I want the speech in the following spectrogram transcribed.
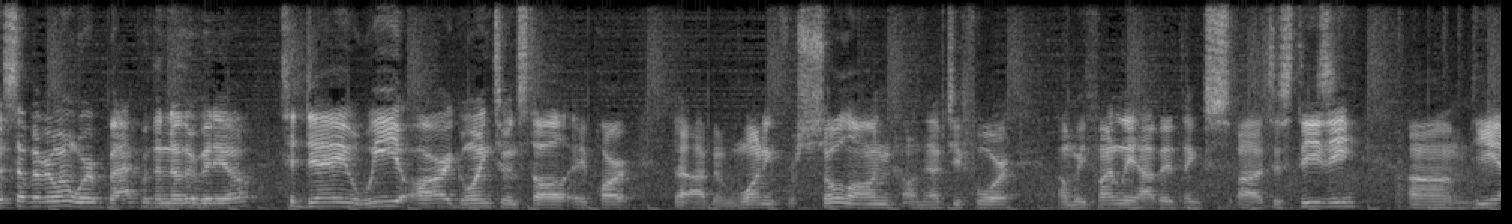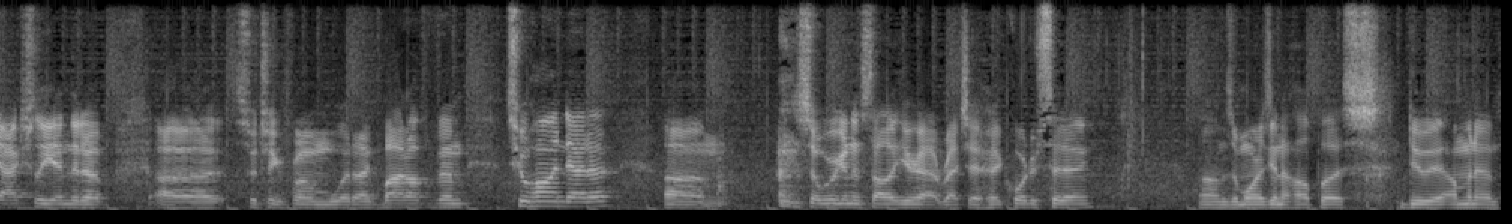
What's up everyone? We're back with another video. Today we are going to install a part that I've been wanting for so long on the FG4. Um, we finally have it thanks uh, to Steezy. Um, he actually ended up uh, switching from what I bought off of him to Hondata. Um, so we're gonna install it here at Ratchet headquarters today. Um, Zamora is gonna help us do it. I'm gonna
